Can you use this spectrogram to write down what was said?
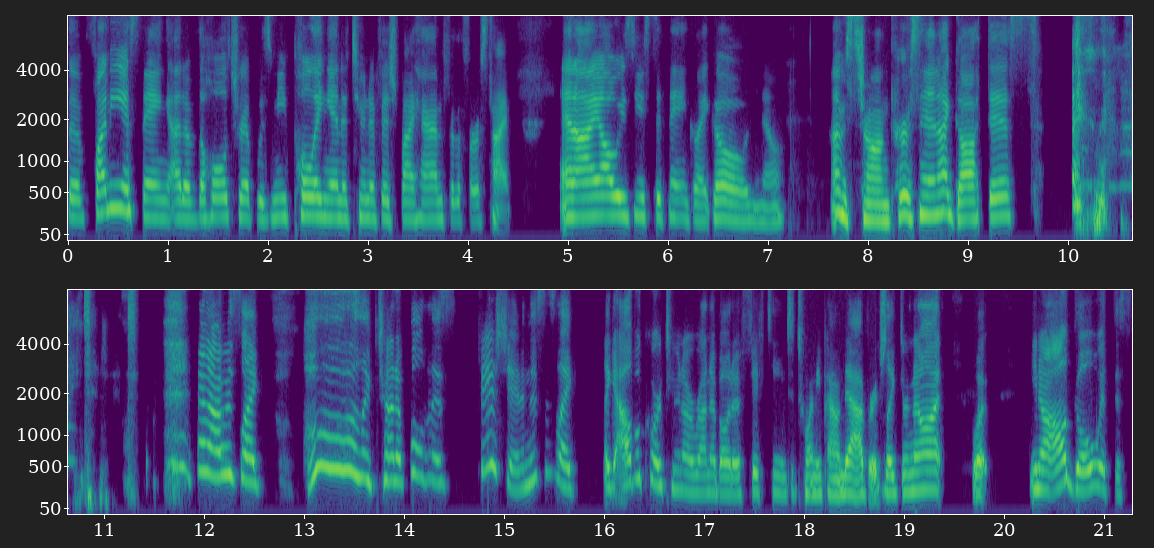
the funniest thing out of the whole trip was me pulling in a tuna fish by hand for the first time and i always used to think like oh you know i'm a strong person i got this and I was like, oh, like trying to pull this fish in. And this is like, like albacore tuna run about a 15 to 20 pound average. Like they're not what, you know, I'll go with this,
